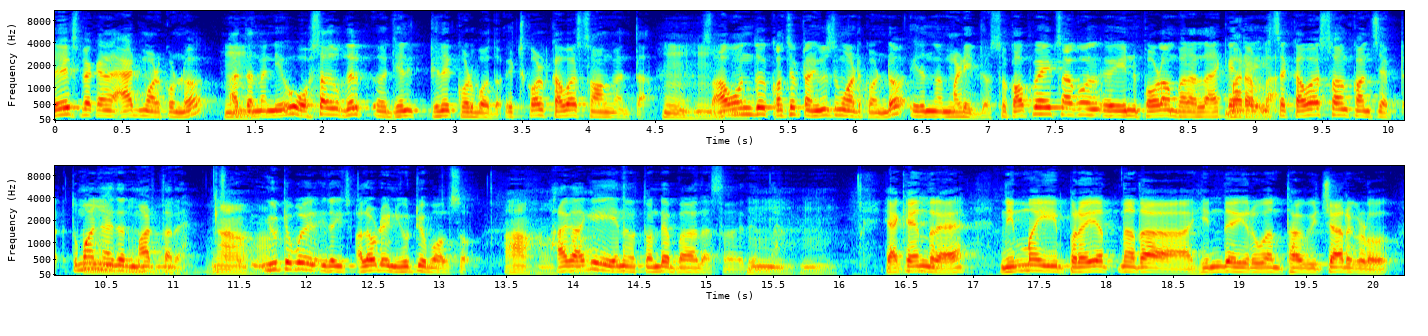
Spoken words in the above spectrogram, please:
ಲಿರಿಕ್ಸ್ ಬೇಕಾದ್ರೆ ಆಡ್ ಮಾಡ್ಕೊಂಡು ಅದನ್ನ ನೀವು ಹೊಸ ರೂಪದಲ್ಲಿ ಜನಕ್ಕೆ ಕೊಡ್ಬೋದು. ಇಟ್ಸ್ ಕಾಲ್ಡ್ ಕವರ್ ಸಾಂಗ್ ಅಂತ. ಸೊ ಆ ಒಂದು ಕಾನ್ಸೆಪ್ಟ್ ಯೂಸ್ ಮಾಡ್ಕೊಂಡು ಇದನ್ನ ಮಾಡಿದ್ದು. ಸೊ ಕಾಪಿರೈಟ್ಸ್ ಆಗೋ ಏನು ಪ್ರಾಬ್ಲಮ್ ಬರಲ್ಲ. ಯಾಕಂದ್ರೆ ಇಟ್ಸ್ ಕವರ್ ಸಾಂಗ್ ಕಾನ್ಸೆಪ್ಟ್ ತುಂಬಾ ಜನ ಇದನ್ನ ಮಾಡ್ತಾರೆ. YouTube allowed in YouTube also ಹಾಗಾಗಿ ಏನು ತೊಂದರೆ ಬರಲ್ಲ ಸರ್ ಇದರಿಂದ. ಯಾಕೆಂದರೆ ನಿಮ್ಮ ಈ ಪ್ರಯತ್ನದ ಹಿಂದೆ ಇರುವಂಥ ವಿಚಾರಗಳು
